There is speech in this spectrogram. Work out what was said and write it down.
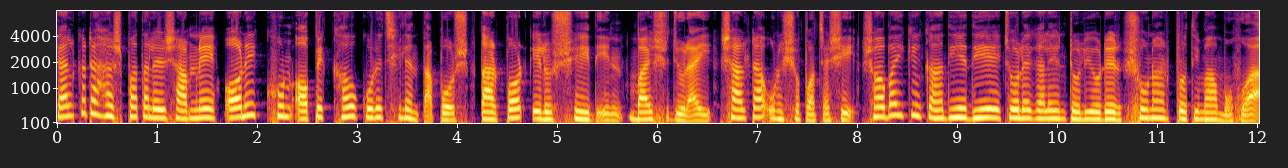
ক্যালকাটা হাসপাতালের সামনে অনেকক্ষণ অপেক্ষাও করেছিলেন তাপস। তারপর এলো সেই দিন, বাইশ জুলাই। সালটা উনিশশো সবাইকে কাঁদিয়ে দিয়ে চলে গেলেন টলিউডের সোনার প্রতিমা মহুয়া।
